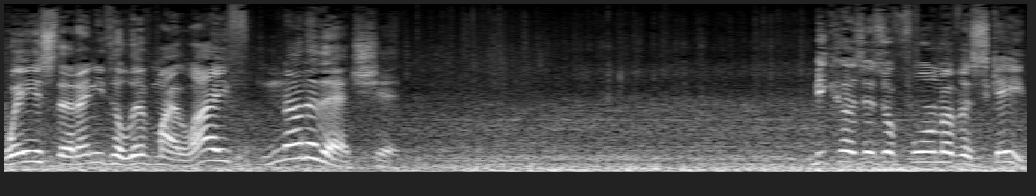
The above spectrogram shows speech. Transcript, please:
ways that I need to live my life. None of that shit. Because it's a form of escape.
